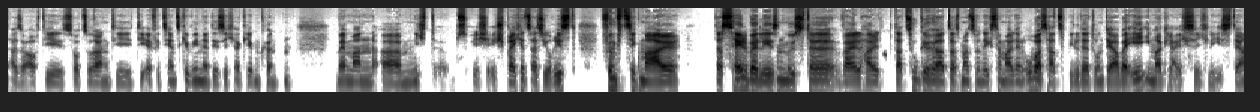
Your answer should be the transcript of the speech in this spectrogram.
Also auch die sozusagen die, die Effizienzgewinne, die sich ergeben könnten, wenn man ähm, nicht, ich, ich spreche jetzt als Jurist, 50 Mal dasselbe lesen müsste, weil halt dazu gehört, dass man zunächst einmal den Obersatz bildet und der aber eh immer gleich sich liest. Ja?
